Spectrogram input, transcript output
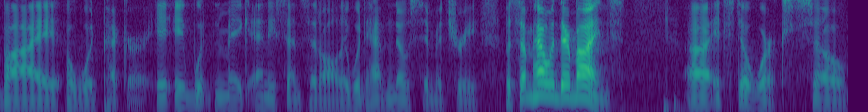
by a woodpecker. It, it wouldn't make any sense at all. It would have no symmetry. But somehow in their minds, uh, it still works. So,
